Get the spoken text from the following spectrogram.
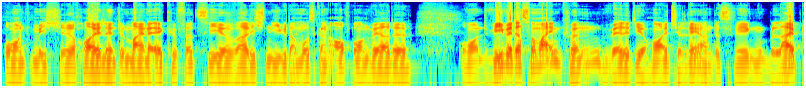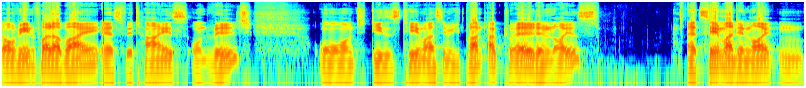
und mich äh, heulend in meine Ecke verziehe, weil ich nie wieder Muskeln aufbauen werde? Und wie wir das vermeiden können, werdet ihr heute lernen. Deswegen bleibt auf jeden Fall dabei. Es wird heiß und wild. Und dieses Thema ist nämlich brandaktuell, denn Neues. Erzähl mal den Leuten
